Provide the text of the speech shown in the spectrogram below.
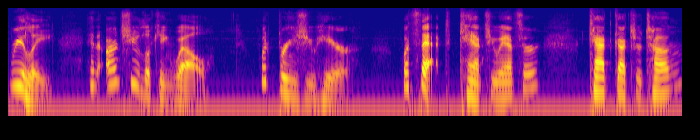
really! And aren't you looking well? What brings you here? What's that? Can't you answer? Cat got your tongue?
